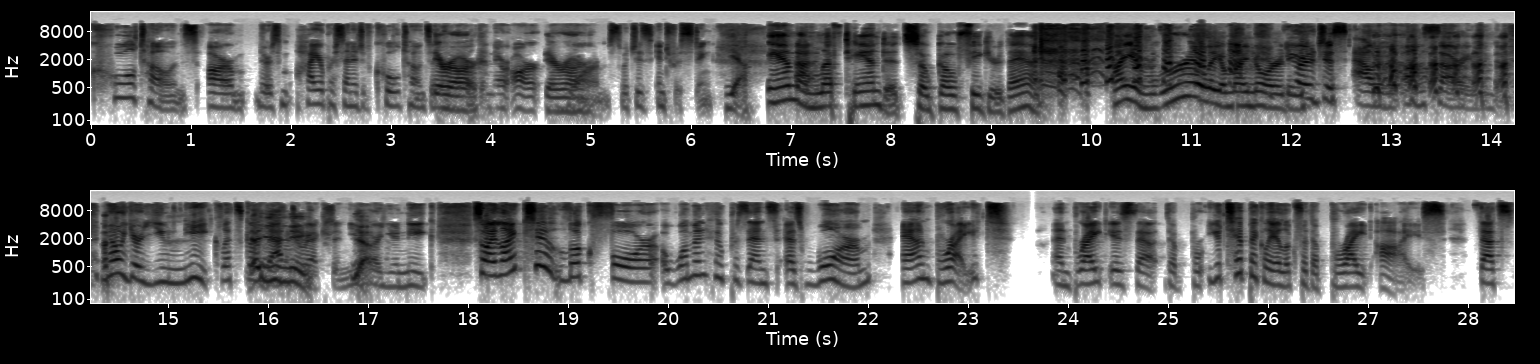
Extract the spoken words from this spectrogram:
cool tones are there's higher percentage of cool tones there the are than there are there warms, are. which is interesting. Yeah, and I'm uh, left-handed, so go figure that. I am really a minority. You're just out of it. I'm sorry, Linda. No, you're unique. Let's go yeah, that unique. direction. You yeah. are unique. So I like to look for a woman who presents as warm and bright. And bright is that the you typically I look for the bright eyes that's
